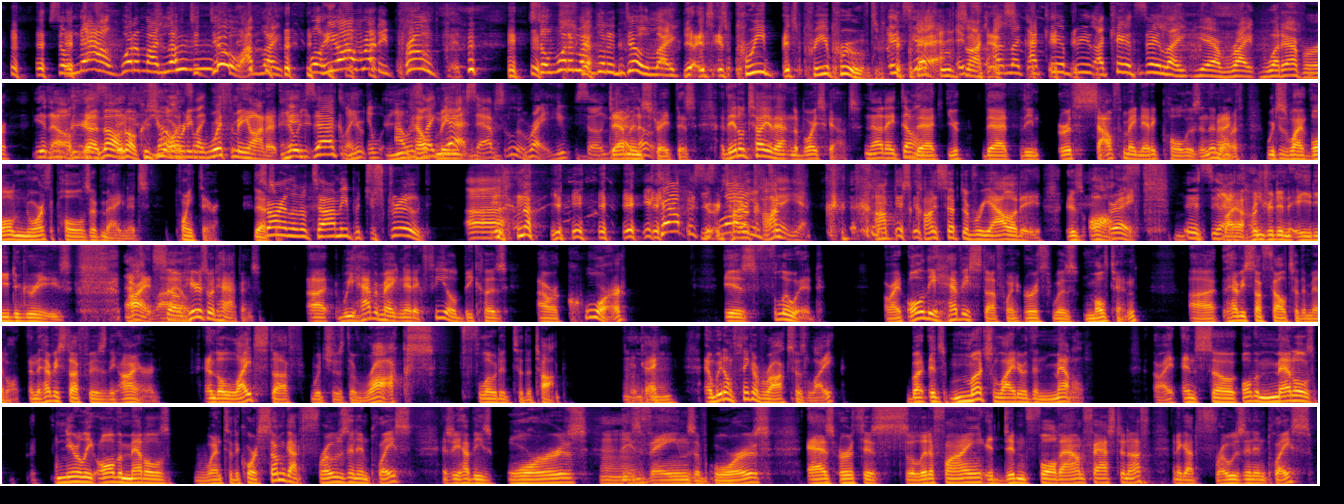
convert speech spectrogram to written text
so now what am I left to do? I'm like, well, he already proved it. So what am I gonna do? Like Yeah, it's it's pre it's pre-approved. it's yeah, pre-approved it's, I, science. like I can't be I can't say like, yeah, right, whatever, you know. yeah, no, no, because you're No, already like- with me on it. You, exactly. you- you I was like, me yes, absolutely. Right. You so yeah, no. Demonstrate this. They don't tell you that in the Boy Scouts. No, they don't. That you that the Earth's south magnetic pole is in the Right. north, which is why all north poles of magnets point there. That's Sorry, little Tommy, but you're screwed. Uh, no, your compass Your is entire lying con- to you. con- concept of reality is off Right. It's by 180 degrees. All right, so here's what happens. Uh, we have a magnetic field because our core is fluid. All right, all the heavy stuff when Earth was molten, uh, the heavy stuff fell to the middle, and the heavy stuff is the iron, and the light stuff, which is the rocks, floated to the top. Okay. Mhm. And we don't think of rocks as light, but it's much lighter than metal. All right. And so all the metals, nearly all the metals went to the core. Some got frozen in place as you have these ores, Mhm. these veins of ores. As Earth is solidifying, it didn't fall down fast enough and it got frozen in place.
